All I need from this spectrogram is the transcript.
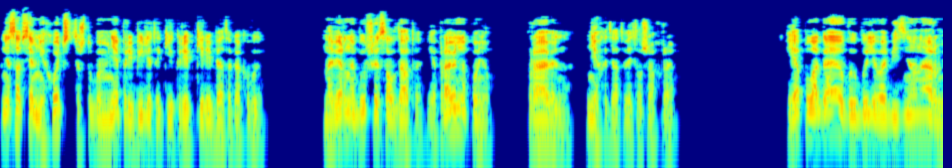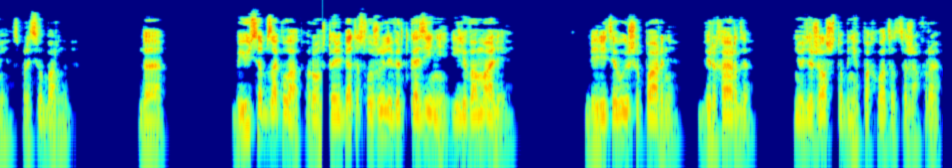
Мне совсем не хочется, чтобы меня прибили такие крепкие ребята, как вы. Наверное, бывшие солдаты. Я правильно понял? Правильно, нехотя ответил Шафре. Я полагаю, вы были в объединенной армии? Спросил Барнаби. Да. Бьюсь об заклад, Рон, что ребята служили в Вертказине или в Амалии. Берите выше, парни. В Верхарде. Не удержался, чтобы не похвататься Жафре.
